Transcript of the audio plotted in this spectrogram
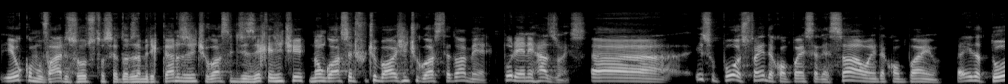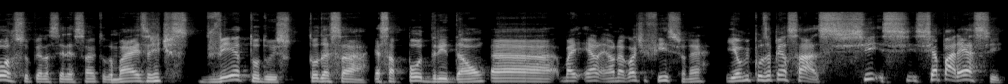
eu, como vários outros torcedores americanos, a gente gosta de dizer que a gente não gosta de futebol, a gente gosta do América, por N razões. Uh, isso posto, ainda acompanho a seleção, ainda acompanho, ainda torço pela seleção e tudo mais. A gente vê tudo isso, toda essa, essa podridão, uh, mas é, é um negócio difícil, né? E eu me pus a pensar: se, se, se, aparece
